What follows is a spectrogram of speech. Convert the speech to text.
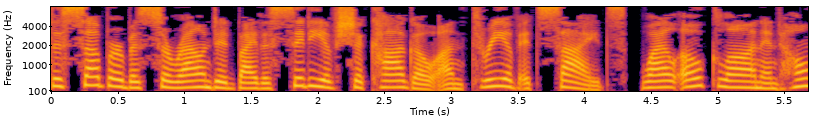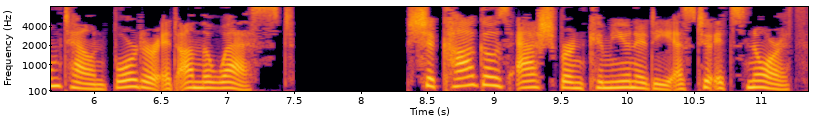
The suburb is surrounded by the city of Chicago on three of its sides, while Oak Lawn and Hometown border it on the west. Chicago's Ashburn community is to its north,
